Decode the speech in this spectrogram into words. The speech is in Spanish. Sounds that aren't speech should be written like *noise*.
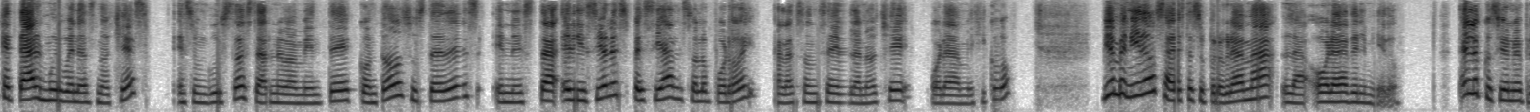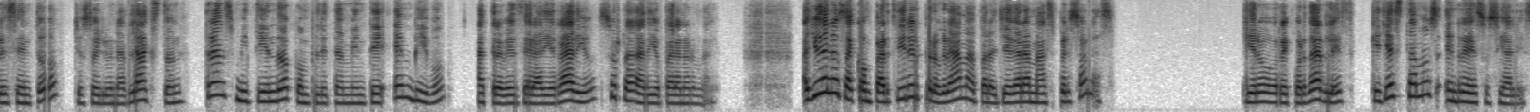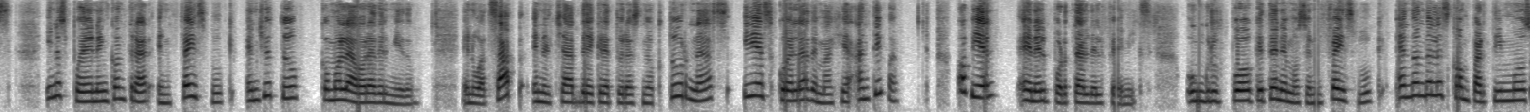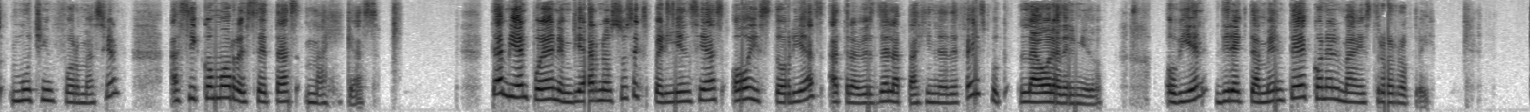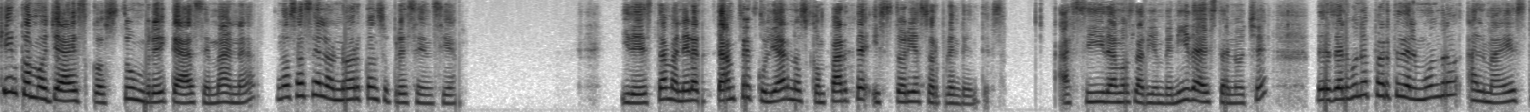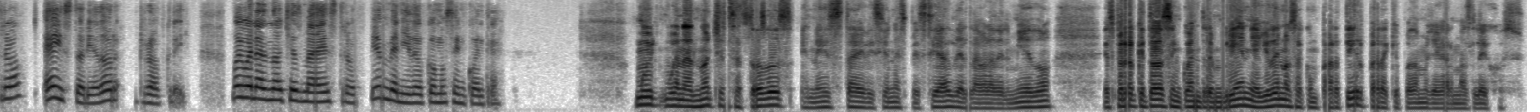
¿Qué tal? Muy buenas noches. Es un gusto estar nuevamente con todos ustedes en esta edición especial solo por hoy a las 11 de la noche, hora México. Bienvenidos a este su programa, La Hora del Miedo. En la ocasión me presento, yo soy Luna Blackstone, transmitiendo completamente en vivo a través de Radio Radio, su radio paranormal. Ayúdenos a compartir el programa para llegar a más personas. Quiero recordarles que ya estamos en redes sociales y nos pueden encontrar en Facebook, en YouTube como La Hora del Miedo, en WhatsApp, en el chat de Criaturas Nocturnas y Escuela de Magia Antigua, o bien en el Portal del Fénix, un grupo que tenemos en Facebook en donde les compartimos mucha información, así como recetas mágicas. También pueden enviarnos sus experiencias o historias a través de la página de Facebook, La Hora del Miedo o bien directamente con el maestro Rockray, quien como ya es costumbre cada semana nos hace el honor con su presencia. Y de esta manera tan peculiar nos comparte historias sorprendentes. Así damos la bienvenida esta noche desde alguna parte del mundo al maestro e historiador Rob Gray. Muy buenas noches, maestro. Bienvenido. ¿Cómo se encuentra? Muy buenas noches a todos en esta edición especial de La Hora del Miedo. Espero que todos se encuentren bien y ayúdenos a compartir para que podamos llegar más lejos.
